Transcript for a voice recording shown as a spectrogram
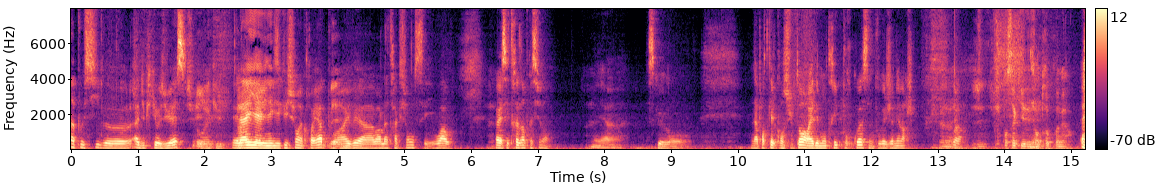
impossible euh, à dupliquer aux US. Je suis convaincu. Et là, il y a une exécution incroyable pour arriver à avoir de l'attraction. C'est waouh. Ouais, c'est très impressionnant. Mais, euh, parce que on- n'importe quel consultant aurait démontré pourquoi ça ne pouvait jamais marcher. Voilà. C'est pour ça qu'il y a des entrepreneurs.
